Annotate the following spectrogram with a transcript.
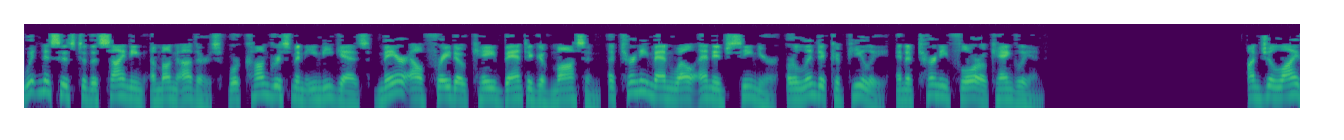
Witnesses to the signing, among others, were Congressman Yñiguez, Mayor Alfredo K. Bantig of Maasin, Attorney Manuel Enage Sr., Erlinda Capili, and Attorney Floro Kangleon. On July 1,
